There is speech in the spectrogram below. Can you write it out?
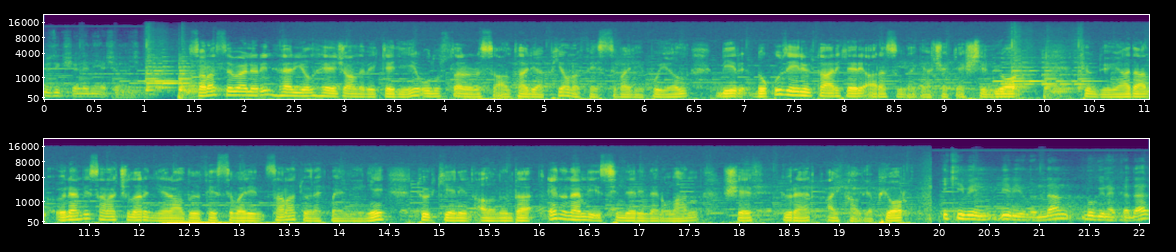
müzik şöleni yaşanacak. Sanatseverlerin her yıl heyecanla beklediği Uluslararası Antalya Piyano Festivali bu yıl 1-9 Eylül tarihleri arasında gerçekleştiriliyor. Tüm dünyadan önemli sanatçıların yer aldığı festivalin sanat yönetmenliğini Türkiye'nin alanında en önemli isimlerinden olan Şef Gürer Aykal yapıyor. 2001 yılından bugüne kadar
